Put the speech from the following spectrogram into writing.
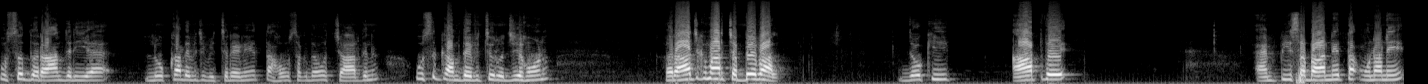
ਉਸ ਦੌਰਾਨ ਜਿਹੜੀ ਹੈ, ਲੋਕਾਂ ਦੇ ਵਿੱਚ ਵਿਚਰੇ ਨੇ, ਤਾਂ ਹੋ ਸਕਦਾ ਉਹ 4 ਦਿਨ ਉਸ ਕੰਮ ਦੇ ਵਿੱਚ ਰੁੱਝੇ ਹੋਣ। ਰਾਜਕੁਮਾਰ ਚੱਬੇਵਾਲ, ਜੋ ਕਿ ਆਪ ਦੇ ਐਮਪੀ ਸਭਾ ਨੇ, ਤਾਂ ਉਹਨਾਂ ਨੇ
